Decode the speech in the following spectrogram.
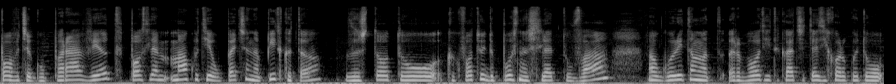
повече го правят, после малко ти е опече напитката, защото каквото и да пуснеш след това, алгоритъмът работи така, че тези хора, които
